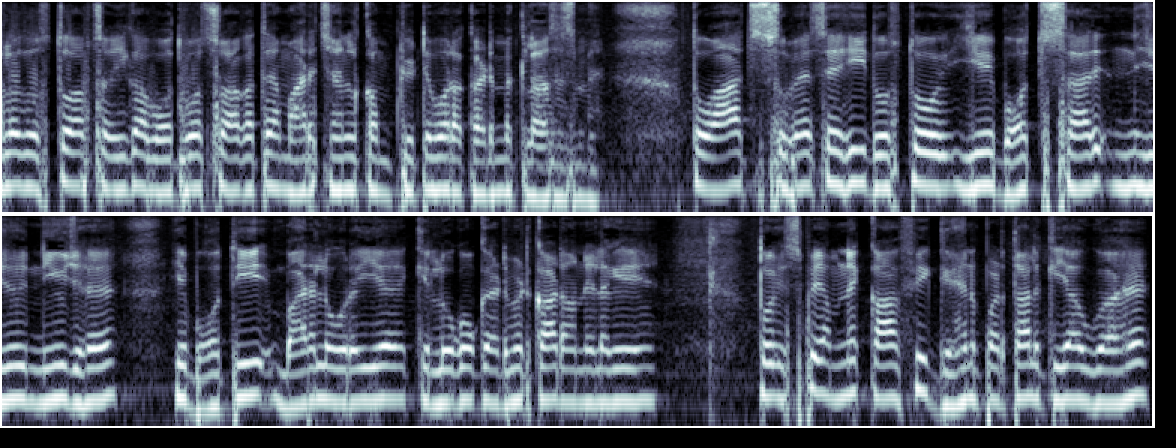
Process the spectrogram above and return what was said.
हेलो दोस्तों, आप सभी का बहुत बहुत स्वागत है हमारे चैनल कम्पिटिटिव और अकेडमिक क्लासेस में। तो आज सुबह से ही दोस्तों, ये बहुत सारी जो न्यूज़ है, ये बहुत ही वायरल हो रही है कि लोगों के एडमिट कार्ड आने लगे हैं। तो इस पर हमने काफ़ी गहन पड़ताल किया हुआ है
